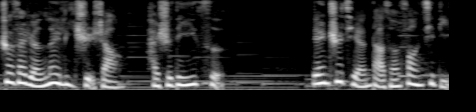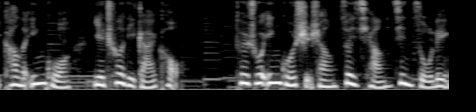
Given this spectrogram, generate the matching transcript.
这在人类历史上还是第一次。连之前打算放弃抵抗的英国也彻底改口，推出英国史上最强禁足令，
